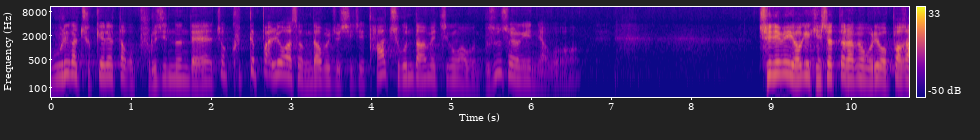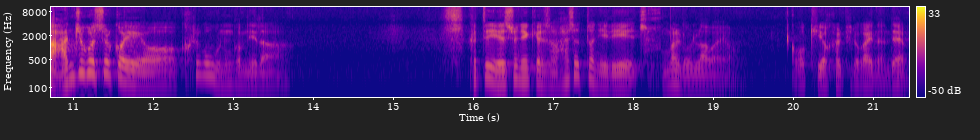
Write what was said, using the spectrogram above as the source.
우리가 죽게 됐다고 부르짖는데 좀 그때 빨리 와서 응답을 주시지. 다 죽은 다음에 지금 와보면 무슨 소용이 있냐고. 주님이 여기 계셨더라면 우리 오빠가 안 죽었을 거예요. 그리고 우는 겁니다. 그때 예수님께서 하셨던 일이 정말 놀라워요. 꼭 기억할 필요가 있는데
